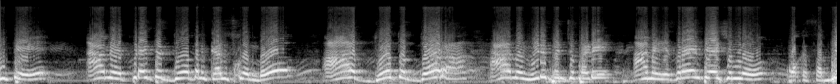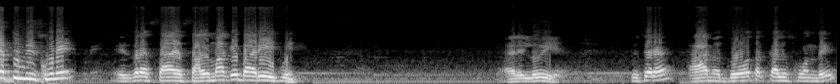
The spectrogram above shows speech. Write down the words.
అంటే ఆమె ఎప్పుడైతే దూతను కలుసుకుందో ఆ దూత ద్వారా ఆమె విడిపించబడి ఆమె ఇజ్రాయెల్ దేశంలో ఒక సభ్యత్వం తీసుకుని ఇజ్రాయల్ సల్మాకే భార్య అయిపోయింది. అలెలుయ్య చూసారా? ఆమె దూత కలుసుకుంది.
